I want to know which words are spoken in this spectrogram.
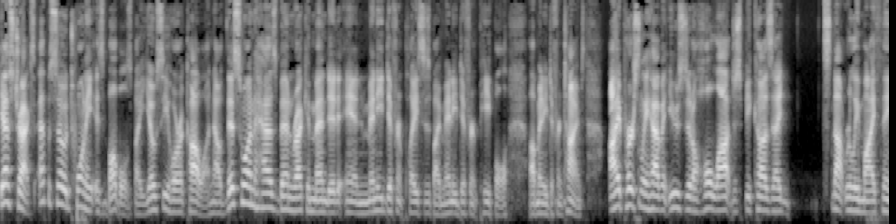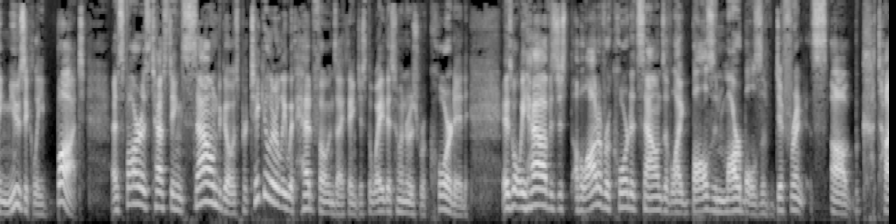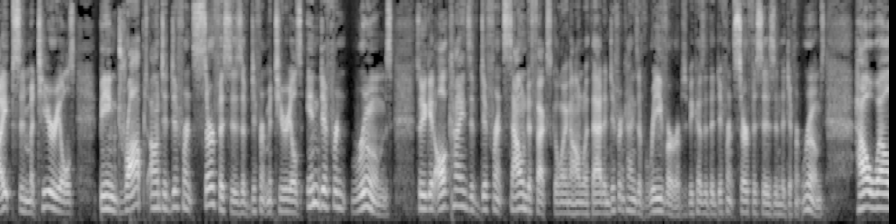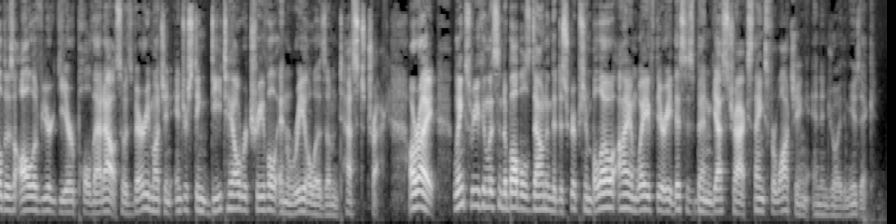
Guest Tracks, episode 20 is Bubbles by Yosi Horikawa. Now, this one has been recommended in many different places by many different people, uh, many different times. I personally haven't used it a whole lot just because I, it's not really my thing musically, but as far as testing sound goes, particularly with headphones, I think, just the way this one was recorded, is what we have is just a lot of recorded sounds of like balls and marbles of different uh, types and materials being dropped onto different surfaces of different materials in different rooms. So you get all kinds of different sound effects going on with that and different kinds of reverbs because of the different surfaces in the different rooms. How well does all of your gear pull that out? So it's very much an interesting detail retrieval and realism test track. All right, links where you can listen to Bubbles down in the description below. I am Wave Theory. This has been Guest Tracks. Thanks for watching and enjoy the music.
